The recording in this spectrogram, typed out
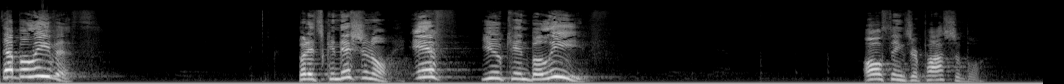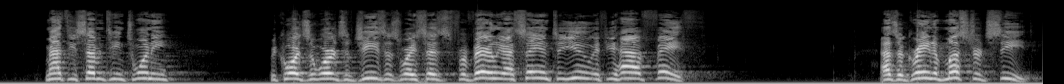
that believeth. But it's conditional. If you can believe, all things are possible. Matthew 17 20 records the words of Jesus where he says, For verily I say unto you, if you have faith as a grain of mustard seed,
